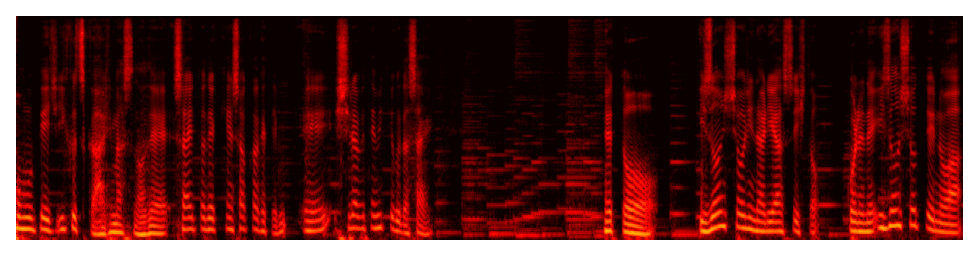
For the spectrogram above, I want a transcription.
ホームページいくつかありますので、サイトで検索かけて、えー、調べてみてください。えっと、依存症になりやすい人。これね、依存症っていうのは、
